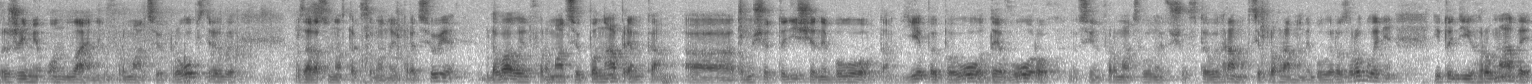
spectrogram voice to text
в режимі онлайн інформацію про обстріли. Зараз у нас так само воно і працює. Давали інформацію по напрямкам, тому що тоді ще не було там є ППО, де ворог. Цю інформацію вони що в телеграмах ці програми не були розроблені. І тоді громади,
